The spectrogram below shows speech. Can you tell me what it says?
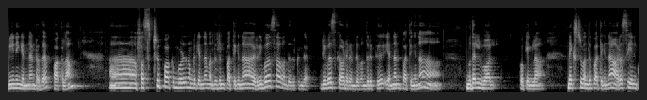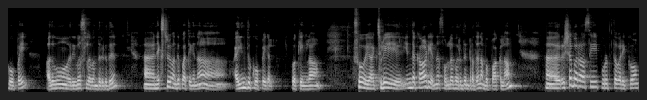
மீனிங் என்னன்றதை பார்க்கலாம். ஃபஸ்ட்டு பார்க்கும்பொழுது நம்மளுக்கு என்ன வந்ததுன்னு பார்த்தீங்கன்னா ரிவர்ஸாக வந்திருக்குங்க. ரிவர்ஸ் கார்டு ரெண்டு வந்திருக்கு. என்னன்னு பார்த்தீங்கன்னா முதல் வால். ஓகேங்களா நெக்ஸ்ட்டு வந்து பார்த்திங்கன்னா அரசியன் கோப்பை. அதுவும் ரிவர்ஸில் வந்துருக்குது. நெக்ஸ்ட்டு வந்து பார்த்திங்கன்னா ஐந்து கோப்பைகள். ஓகேங்களா? ஸோ ஆக்சுவலி இந்த கார்டு என்ன சொல்ல வருதுன்றதை நம்ம பார்க்கலாம். ரிஷபராசி பொறுத்த வரைக்கும்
